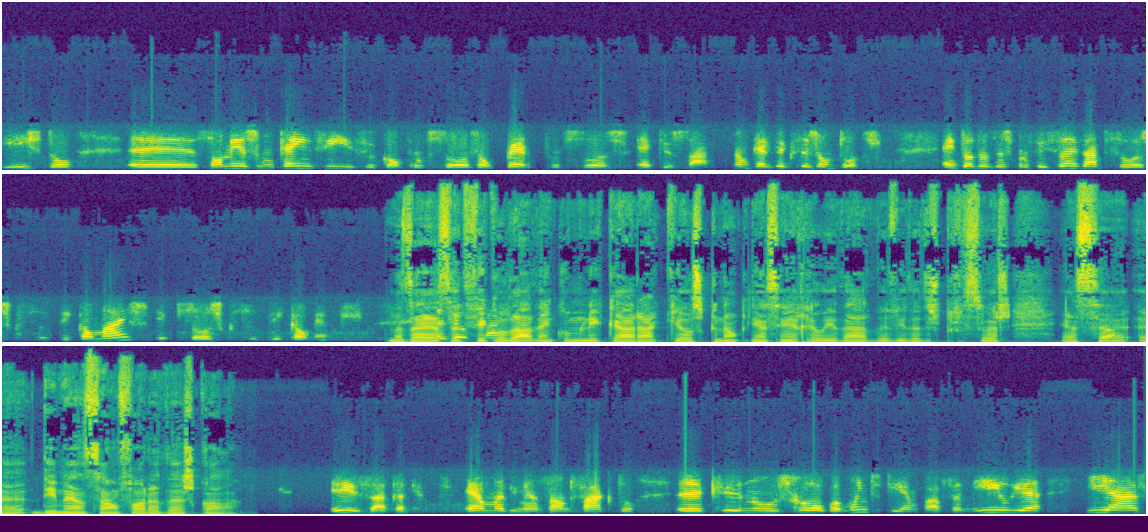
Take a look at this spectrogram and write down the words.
E isto, eh, só mesmo quem vive com professores ou perto de professores é que o sabe. Não quer dizer que sejam todos. Em todas as profissões há pessoas que se dedicam mais e pessoas que se dedicam menos. Mas há essa Mas dificuldade faço... em comunicar àqueles que não conhecem a realidade da vida dos professores essa uh, dimensão fora da escola. Exatamente. É uma dimensão, de facto, uh, que nos rouba muito tempo à família e às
